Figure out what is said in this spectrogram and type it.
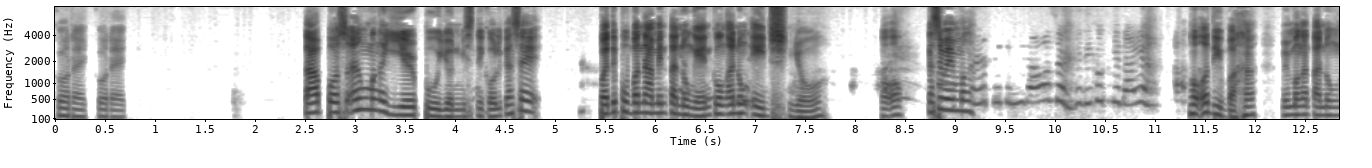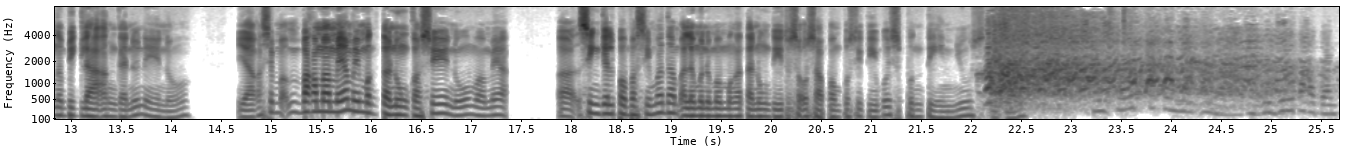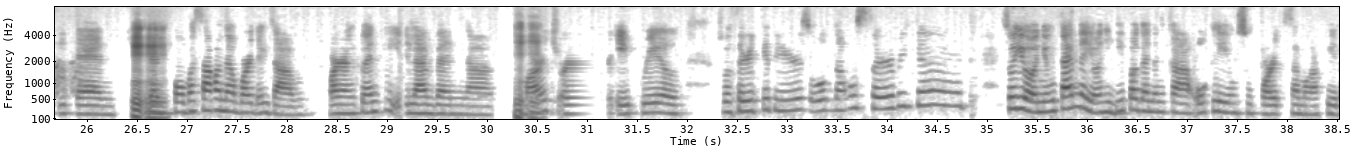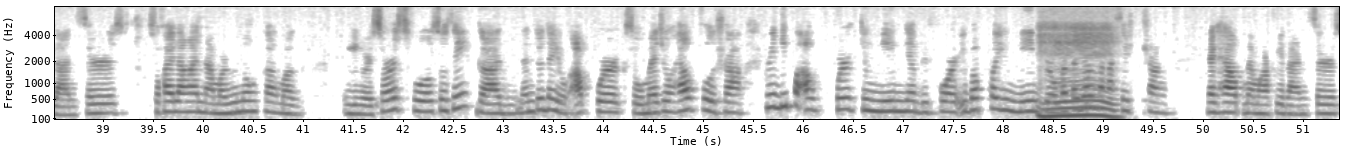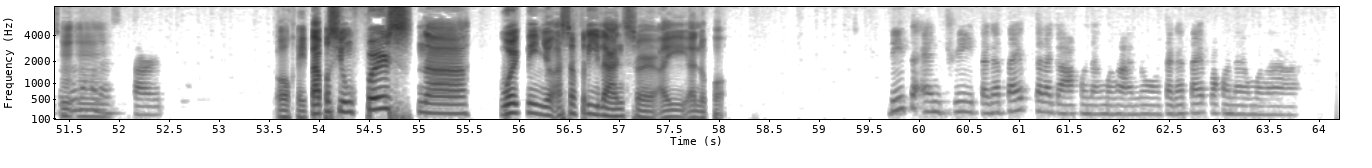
Correct, correct. Tapos anong mga year po 'yun, Miss Nicole? Kasi pwede po ba namin tanungin kung anong age nyo? Oo. Kasi may mga... Hindi ko kinaya. Oo, di ba? May mga tanong na biglaang ganun eh, no? Yeah, kasi baka mamaya may magtanong kasi, no? Mamaya, uh, single pa ba si madam? Alam mo naman mga tanong dito sa Usapang Positibo, spontaneous, di ba? Nag-graduate ako 2010. Mm-mm. Then pumasa ako ng board exam, parang 2011 na March Mm-mm. or April. So 32 years old na ako, serving God. So yun, yung time na yun, hindi pa ganun ka okay yung support sa mga freelancers. So kailangan na marunong kang mag maging resourceful. So thank God, nandun na yung Upwork. So medyo helpful siya. Pero hindi pa Upwork yung name niya before. Iba pa yung name. Pero matagal na mm. kasi siyang nag-help ng mga freelancers. So doon ako nag-start. Okay. Tapos yung first na work ninyo as a freelancer ay ano po? Data entry. Taga-type talaga ako ng mga ano, taga-type ako ng mga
